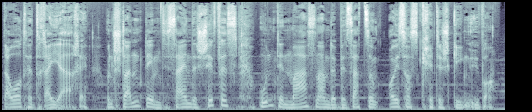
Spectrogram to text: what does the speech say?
dauerte drei Jahre und stand dem Design des Schiffes und den Maßnahmen der Besatzung äußerst kritisch gegenüber.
